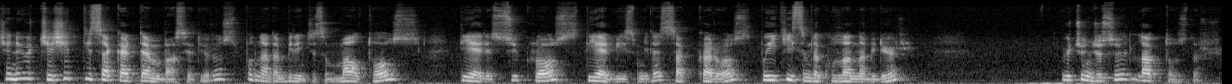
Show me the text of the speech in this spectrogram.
Şimdi 3 çeşit disakaritten bahsediyoruz. Bunlardan birincisi maltoz, diğeri sükroz, diğer bir ismiyle sakkaroz. Bu iki isim de kullanılabiliyor. Üçüncüsü laktozdur.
